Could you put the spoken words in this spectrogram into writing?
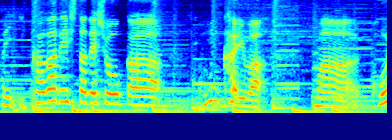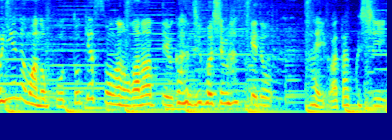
はい、いかがでしたでしょうか？今回は、まあ、こういうのもあの、ポッドキャストなのかなっていう感じもしますけど、はい、私、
